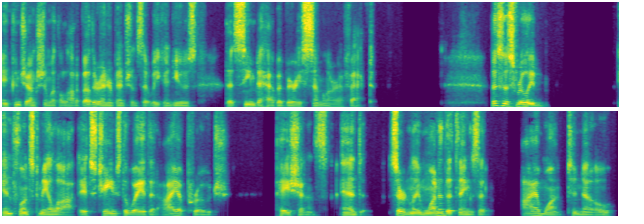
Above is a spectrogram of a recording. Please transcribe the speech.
in conjunction with a lot of other interventions that we can use that seem to have a very similar effect. This has really influenced me a lot. It's changed the way that I approach patients. And certainly, one of the things that I want to know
